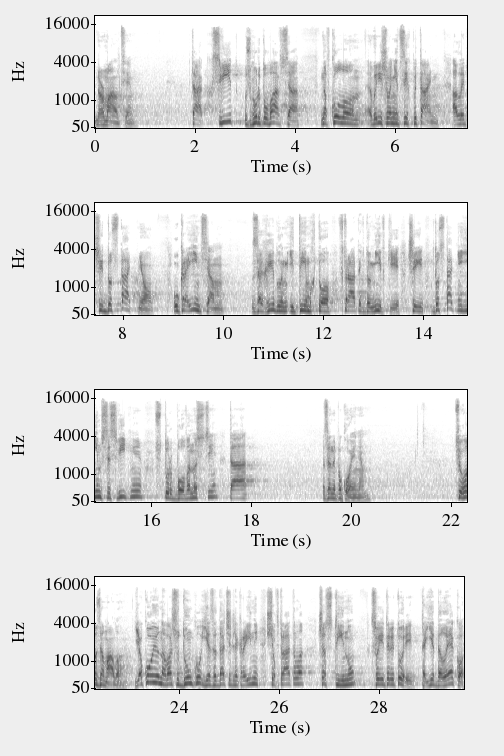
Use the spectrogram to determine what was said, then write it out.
Normality. Так, світ згуртувався навколо вирішування цих питань, але чи достатньо українцям, загиблим і тим, хто втратив домівки, чи достатньо їм всесвітньої стурбованості та занепокоєння? Цього замало. Якою, на вашу думку, є задача для країни, що втратила частину своєї території та є далеко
